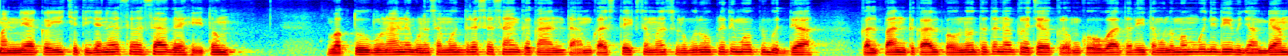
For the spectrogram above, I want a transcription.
मन्यकैच्छति जनः सहसा ग्रहीतुं वक्तु गुणान् गुणसमुद्रशशाङ्ककान्तां कस्तेक्षमसुरगुरुप्रतिमोऽपि बुद्ध्या। कल्पान्तकाल्पौनोदतनक्रचक्रं को वा तरितमुलमम्बुनिधिभुजाभ्यां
